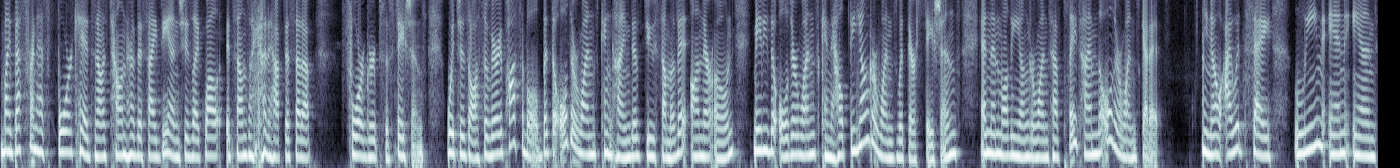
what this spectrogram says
My best friend has four kids, and I was telling her this idea, and she's like, Well, it sounds like I'd have to set up four groups of stations, which is also very possible. But the older ones can kind of do some of it on their own. Maybe the older ones can help the younger ones with their stations. And then while the younger ones have playtime, the older ones get it. You know, I would say lean in and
